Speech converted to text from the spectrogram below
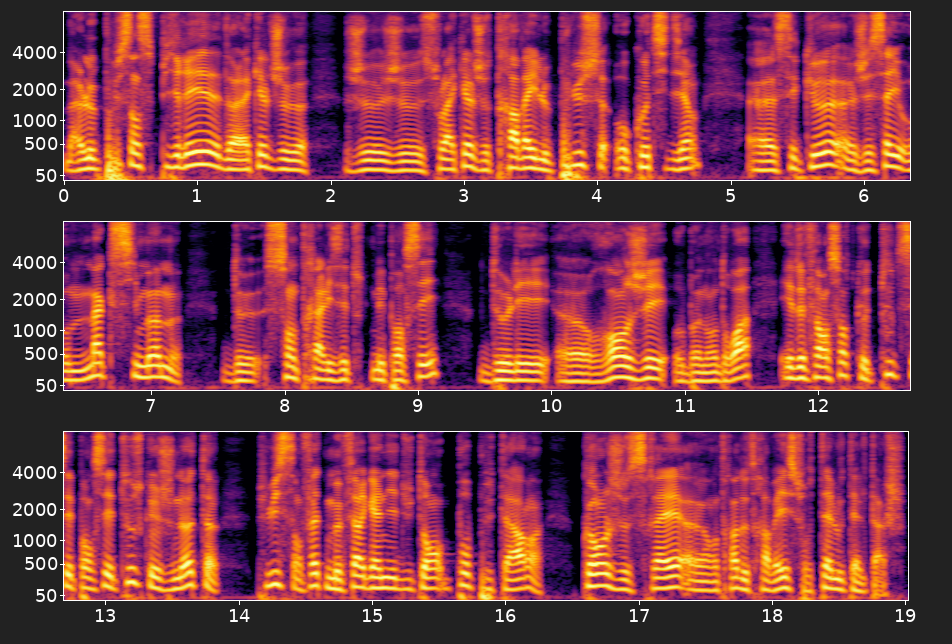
m'a le plus inspiré, dans laquelle je, sur laquelle je travaille le plus au quotidien. Euh, c'est que euh, j'essaye au maximum de centraliser toutes mes pensées, de les euh, ranger au bon endroit et de faire en sorte que toutes ces pensées, tout ce que je note, puissent en fait me faire gagner du temps pour plus tard quand je serai en train de travailler sur telle ou telle tâche.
